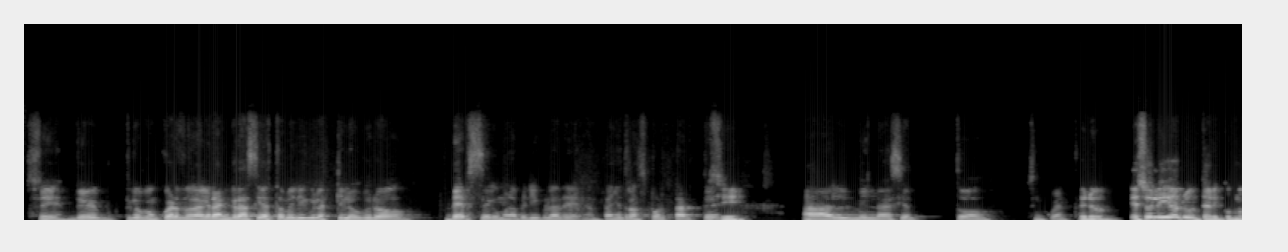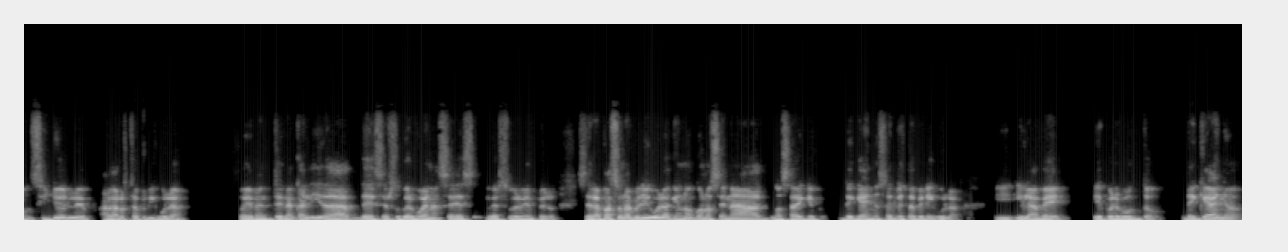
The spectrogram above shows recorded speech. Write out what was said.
Sí, yo concuerdo. La gran gracia de esta película es que logró verse como una película de antaño, transportarte al 1950. Pero eso le iba a preguntar, como si yo le agarro esta película, obviamente la calidad debe ser súper buena, se debe ver súper bien, pero se la pasa una película que no conoce nada, no sabe qué, de qué año salió esta película, y, la ve, y después le pregunto, ¿de qué año,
